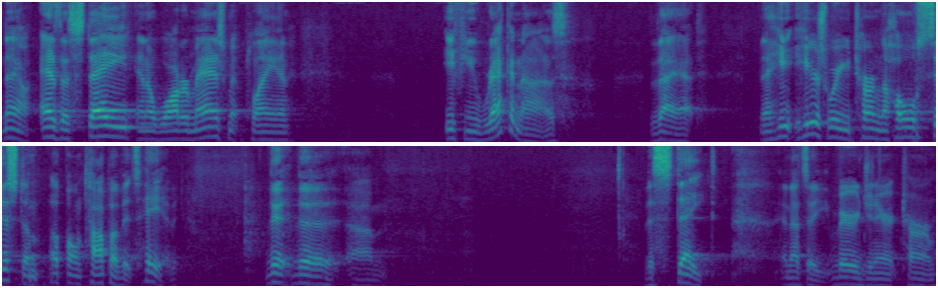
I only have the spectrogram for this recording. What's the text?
Now, as a state and a water management plan, if you recognize that, now he, here's where you turn the whole system up on top of its head. The, the, um, the state, and that's a very generic term,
